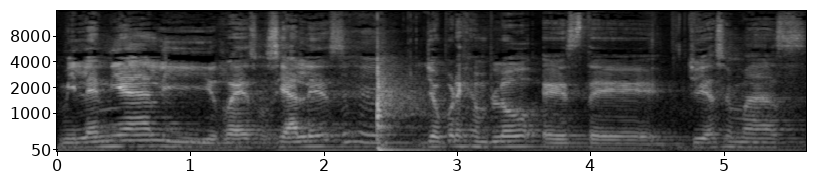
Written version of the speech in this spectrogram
millennial y redes sociales. Yo, por ejemplo, este, yo ya soy más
